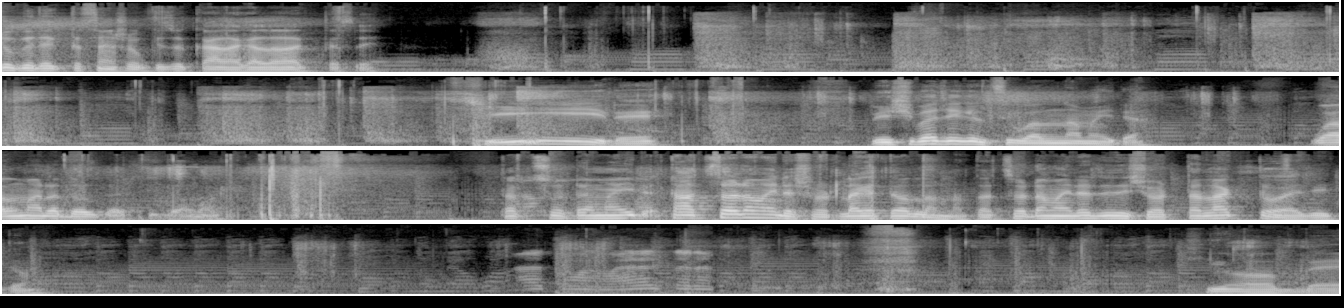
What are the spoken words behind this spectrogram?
চোখে দেখতেছি না সব কিছু কালা কালা লাগতেছে। রে, বেশি বাজে গেলছি ওয়াল না মাইরা ওয়াল মারা দরকার ছিল আমার। তার ছটা মাইরা তার ছটা মাইরা শর্ট লাগাতে পারলাম না। তার ছটা মাইরা যদি শর্টটা লাগতো হয় যেত। কি হবে?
